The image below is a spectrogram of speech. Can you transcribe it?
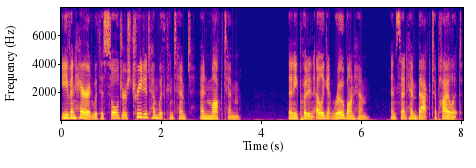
Even Herod with his soldiers treated him with contempt and mocked him. Then he put an elegant robe on him and sent him back to Pilate.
